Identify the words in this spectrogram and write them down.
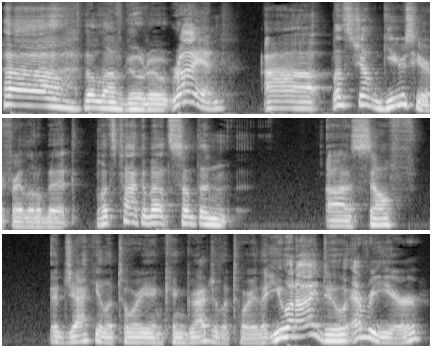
Ah, the love guru. Ryan, uh, let's jump gears here for a little bit. Let's talk about something uh, self ejaculatory and congratulatory that you and I do every year.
